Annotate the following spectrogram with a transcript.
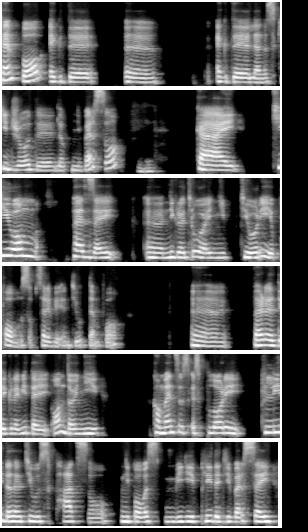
tempo ekde uh, ekde la naskiĝo de la universo mm -hmm. kaj kiom pese uh, nigre truoj ni teorie povus observi in tiu tempo. Eh, per de grevitei ondoj ni commences esplori pli da tiu spazio ni povas vidi pli da diversei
